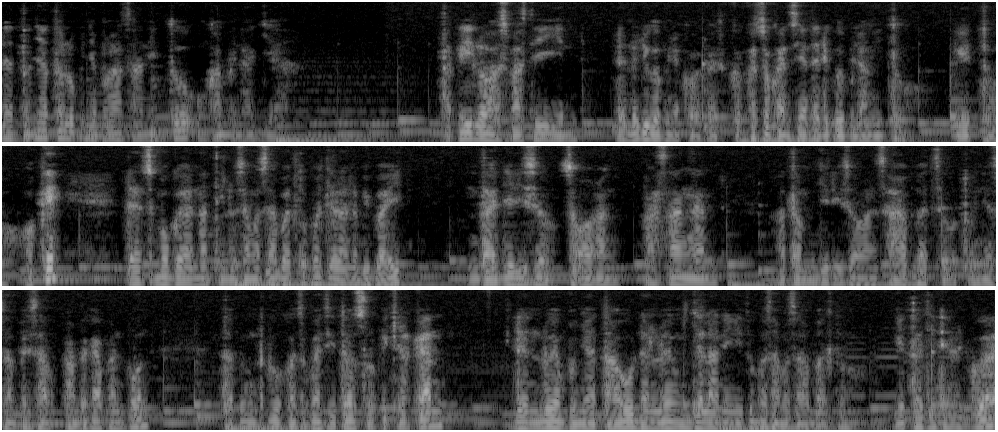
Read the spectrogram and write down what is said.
dan ternyata lu punya perasaan itu ungkapin aja. Tapi lo harus pastiin. Dan lu juga punya kesukaan sih yang tadi gue bilang itu. Gitu. Oke? Okay? dan semoga nanti lu sama sahabat lu berjalan lebih baik. Entah jadi se seorang pasangan atau menjadi seorang sahabat seutuhnya sampai sampai kapan pun tapi untuk konsekuensi itu harus lo pikirkan. Dan lo yang punya tahu dan lo yang menjalani itu bersama sahabat lo. Gitu aja dari gue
